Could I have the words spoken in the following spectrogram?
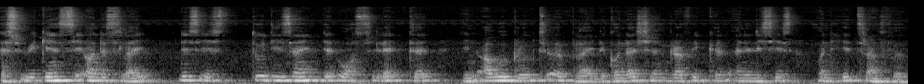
As we can see on the slide, this is two design that was selected in our group to apply the conduction graphical analysis on heat transfer.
